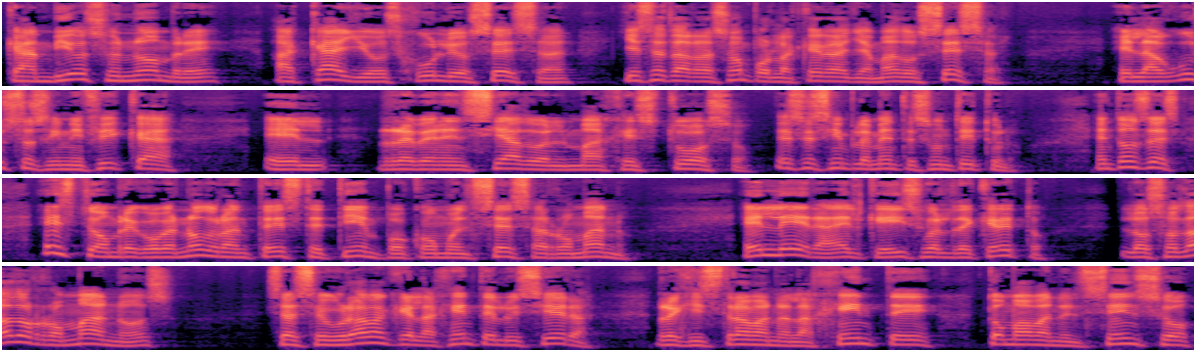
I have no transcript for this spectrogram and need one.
cambió su nombre a Cayos Julio César, y esa es la razón por la que era llamado César. El Augusto significa el reverenciado, el majestuoso. Ese simplemente es un título. Entonces, este hombre gobernó durante este tiempo como el César romano. Él era el que hizo el decreto. Los soldados romanos se aseguraban que la gente lo hiciera. Registraban a la gente, tomaban el censo.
